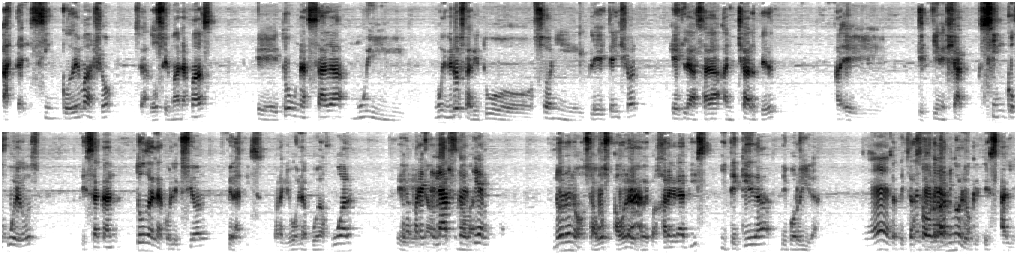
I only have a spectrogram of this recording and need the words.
hasta el 5 de mayo, o sea, dos semanas más, eh, toda una saga muy, muy grosa que tuvo Sony y PlayStation, que es la saga Uncharted, eh, que tiene ya cinco juegos, te sacan toda la colección gratis, para que vos la puedas jugar. Pero Eh, por la ese verdad es lapso una de ba- tiempo. no, no, no, o sea, vos ahora lo Ah. podés bajar gratis y te queda de por vida. Bien. O sea, te estás ahorrando lo que te sale.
